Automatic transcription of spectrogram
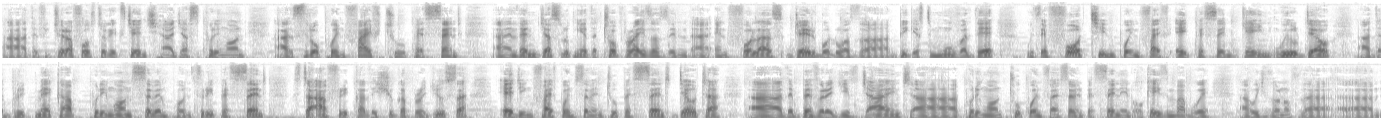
Uh, the Victoria Falls Stock Exchange uh, just putting on uh, 0.52%. And then just looking at the top risers and, uh, and fallers, Dairibord was the biggest mover there with a 14.58% gain. Willdale, uh, the brick maker, putting on 7.3%. Star Africa, the sugar producer, adding 5.72%. Delta, uh, the beverages giant, uh, putting on 2.57%. And OK Zimbabwe, uh, which is one of the um,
